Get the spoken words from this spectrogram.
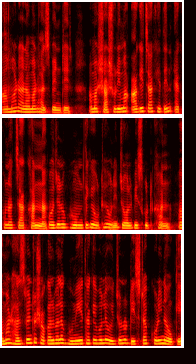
আমার আর আমার হাজবেন্ডের আমার শাশুড়ি মা আগে চা খেতেন, এখন আর চা খান না। ওই জন্য ঘুম থেকে উঠে উনি জল বিস্কুট খান। আমার হাজব্যান্ডও সকালবেলা ঘুমিয়ে থাকে বলে ওই জন্য ডিস্টার্ব করি না ওকে।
